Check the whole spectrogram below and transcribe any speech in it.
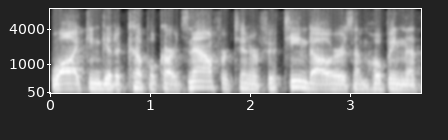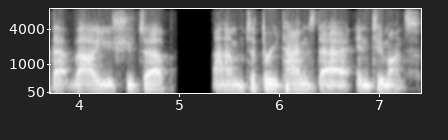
while I can get a couple cards now for ten or fifteen dollars, I'm hoping that that value shoots up um, to three times that in two months.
